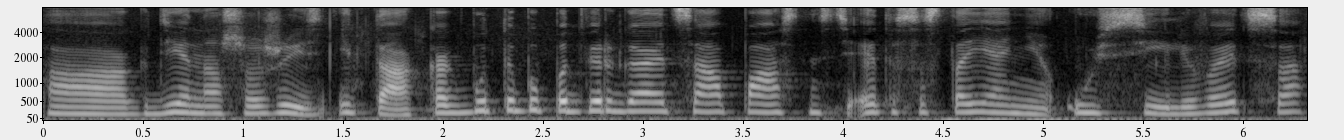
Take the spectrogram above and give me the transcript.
а, где наша жизнь и так как будто бы подвергается опасности. Это состояние усиливается,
